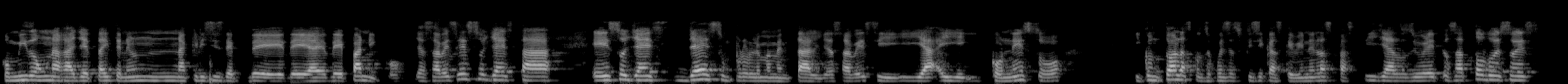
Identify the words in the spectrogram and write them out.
comido una galleta y tener una crisis de, de, de, pánico, ya sabes, eso ya está, eso ya es, ya es un problema mental, ya sabes, y, y, y con eso y con todas las consecuencias físicas que vienen, las pastillas, los diuréticos, o sea, todo eso es,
